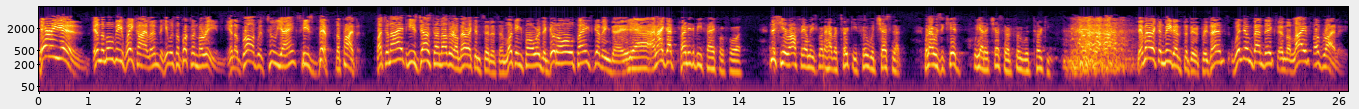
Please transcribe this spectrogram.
Here he is. In the movie Wake Island, he was the Brooklyn Marine. In Abroad with Two Yanks, he's Biff the Private. But tonight, he's just another American citizen looking forward to good old Thanksgiving Day. Yeah, and I got plenty to be thankful for. This year, our family's going to have a turkey filled with chestnut. When I was a kid, we had a chestnut filled with turkey. The American Meat Institute presents William Bendix in The Life of Riley.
